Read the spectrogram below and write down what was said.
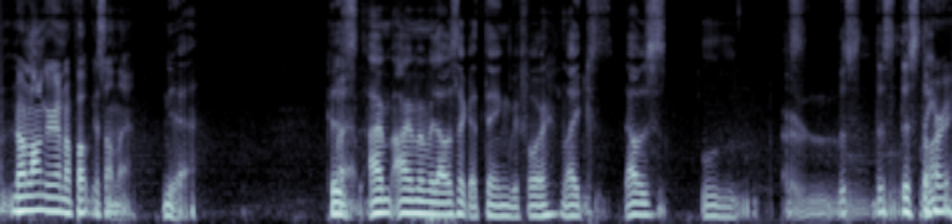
no longer going to focus on that. Yeah. Because I'm I remember that was like a thing before. Like that was l- This this this story,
